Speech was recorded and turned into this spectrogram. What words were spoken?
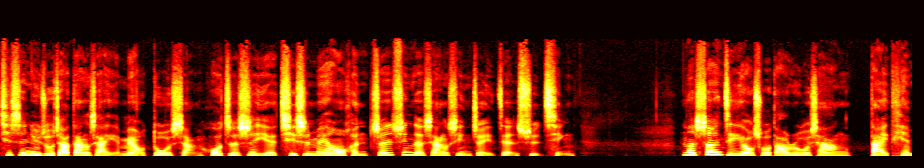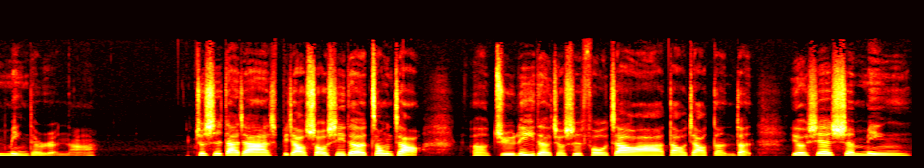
其实女主角当下也没有多想，或者是也其实没有很真心的相信这一件事情。那上一集有说到，如果像带天命的人啊，就是大家比较熟悉的宗教，呃，举例的就是佛教啊、道教等等，有些神明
